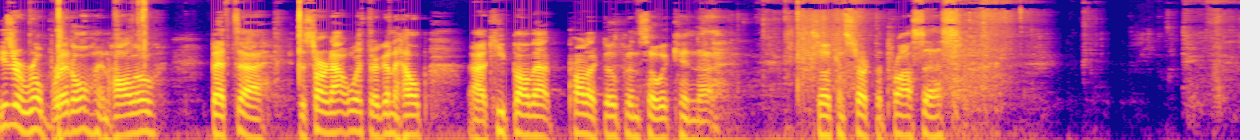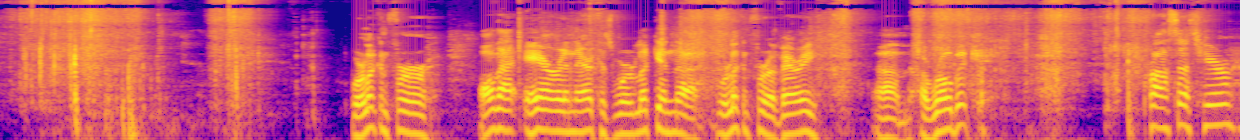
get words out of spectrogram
these are real brittle and hollow, but uh, to start out with. They're going to help uh, keep all that product open so it can uh, so it can start the process. We're looking for all that air in there because we're looking uh, we're looking for a very um, aerobic process here.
